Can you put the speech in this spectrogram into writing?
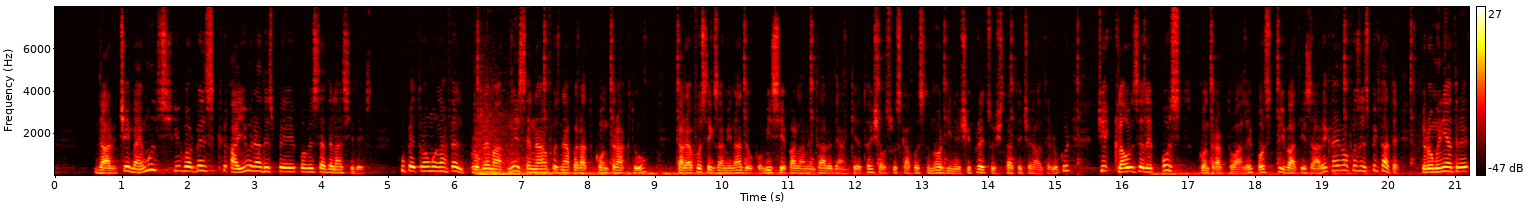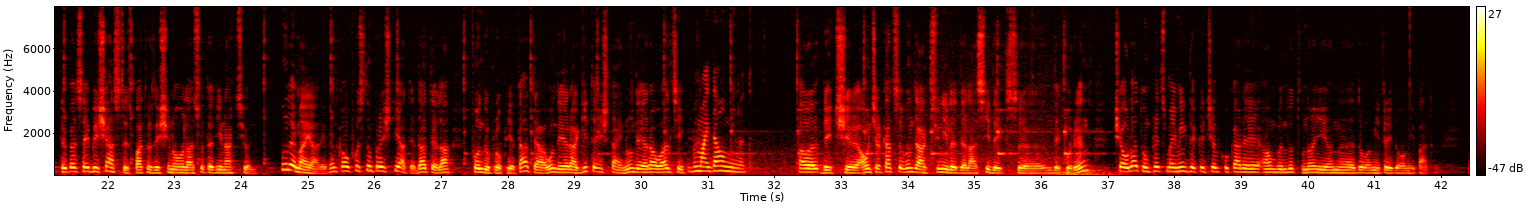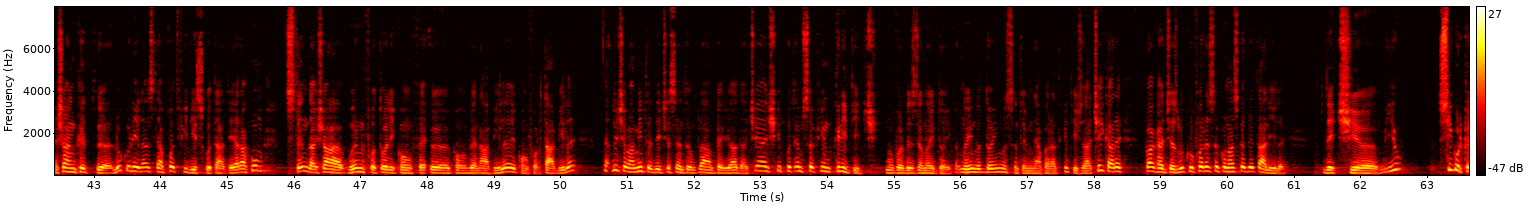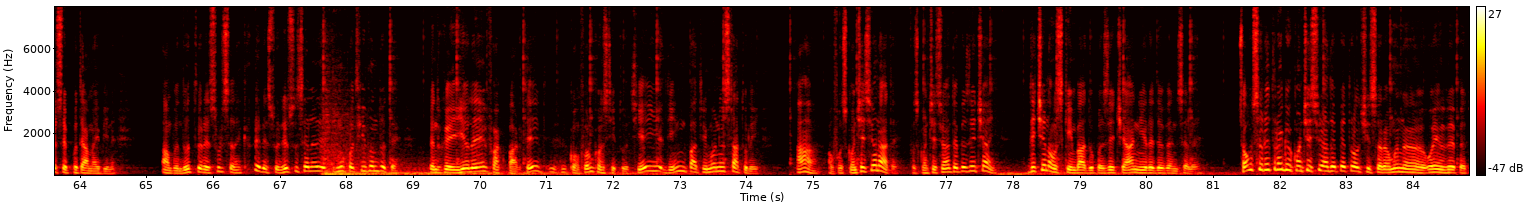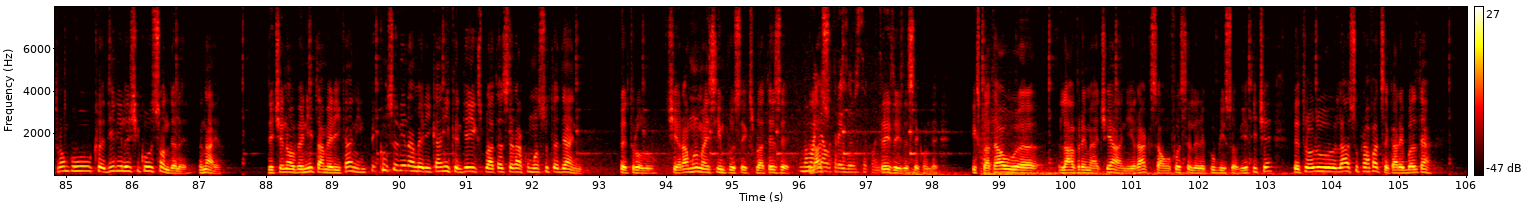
Dar cei mai mulți vorbesc aiurea despre povestea de la Sidex. Cu Petromul la fel. Problema nu este n-a fost neapărat contractul, care a fost examinat de o comisie parlamentară de anchetă și au spus că a fost în ordine și prețul și toate celelalte lucruri, ci clauzele post-contractuale, post-privatizare, care nu au fost respectate. România tre- trebuia să aibă și astăzi 49% din acțiuni. Nu le mai are, pentru că au fost împrăștiate, date la fondul proprietatea, unde era Gittenstein, unde erau alții. Vă mai dau un minut. Deci au încercat să vândă acțiunile de la Sidex uh, de curând, și au luat un preț mai mic decât cel cu care am vândut noi în 2003-2004. Uh, așa încât uh, lucrurile astea pot fi discutate. Iar acum, stând așa în fotolii uh, convenabile, confortabile, ne aducem aminte de ce se întâmpla în perioada aceea și putem să fim critici. Nu vorbesc de noi doi, că noi doi nu suntem neapărat critici, dar cei care fac acest lucru fără să cunoască detaliile. Deci, eu, sigur că se putea mai bine am vândut resursele. Care resurse? Resursele nu pot fi vândute. Pentru că ele fac parte, conform Constituției, din patrimoniul statului. A, au fost concesionate. Au fost concesionate pe 10 ani. De ce n-au schimbat după 10 ani redevențele? Sau să retragă concesiunea de petrol și să rămână OMV Petrom cu clădirile și cu sondele în aer. De ce n-au venit americanii? Păi cum să vină americanii când ei exploataseră acum 100 de ani? petrolul și era mult mai simplu să exploateze... Vă mai dau 30 de secunde. 30 de secunde. Exploatau uh, la vremea aceea în Irak sau în fostele republici sovietice petrolul la suprafață, care băltea.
